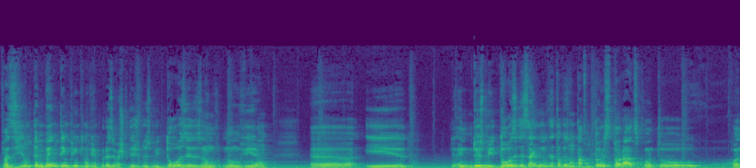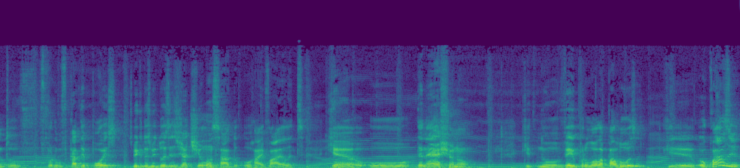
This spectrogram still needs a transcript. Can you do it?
faziam também um tempinho que não vinha pro Brasil, acho que desde 2012 eles não, não vinham. Uh, e em 2012 eles ainda talvez não estavam tão estourados quanto, quanto foram ficar depois. Se bem que em 2012 eles já tinham lançado o High Violet, que é o The National, que no, veio pro Lollapalooza, que eu quase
